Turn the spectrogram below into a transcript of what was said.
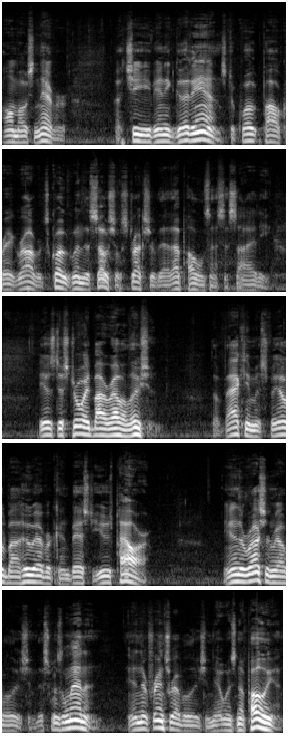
almost never achieve any good ends. To quote Paul Craig Roberts, quote, when the social structure that upholds a society is destroyed by revolution, the vacuum is filled by whoever can best use power. In the Russian Revolution, this was Lenin. In the French Revolution, it was Napoleon.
